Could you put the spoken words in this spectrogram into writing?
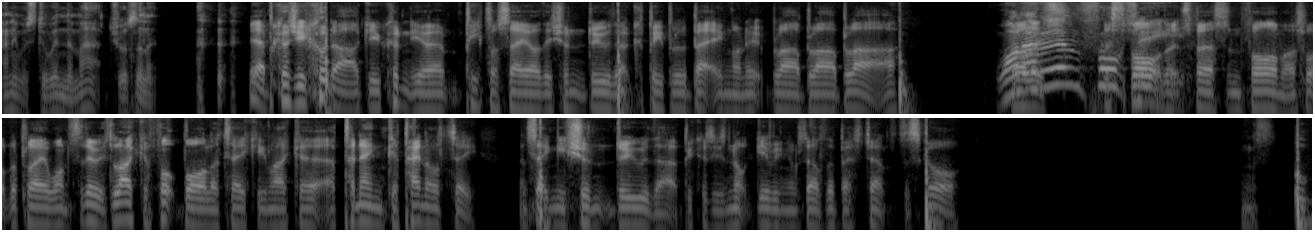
and it was to win the match, wasn't it? Yeah, because you could argue, couldn't you? Uh, People say, "Oh, they shouldn't do that because people are betting on it." Blah blah blah. Well, it's the sport that's first and foremost what the player wants to do. It's like a footballer taking like a, a Panenka penalty and saying he shouldn't do that because he's not giving himself the best chance to score. It's up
